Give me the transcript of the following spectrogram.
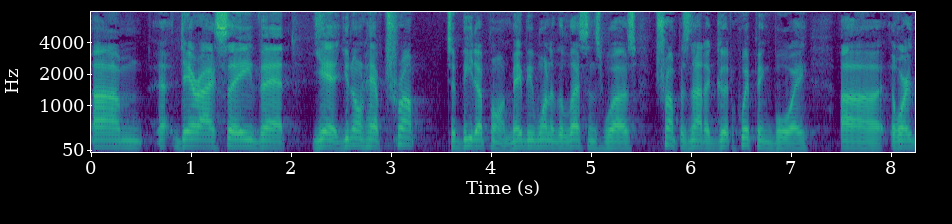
um, dare I say that yeah, you don't have Trump to beat up on. Maybe one of the lessons was Trump is not a good whipping boy. Uh, or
